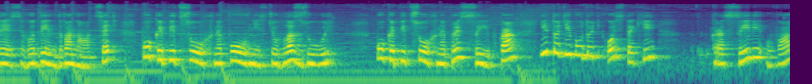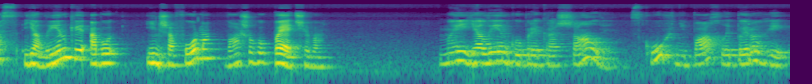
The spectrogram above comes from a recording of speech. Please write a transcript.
десь годин 12, поки підсохне повністю глазурь, поки підсохне присипка. І тоді будуть ось такі красиві у вас ялинки або інша форма вашого печива. Ми ялинку прикрашали, з кухні пахли пироги.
